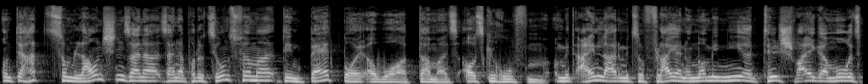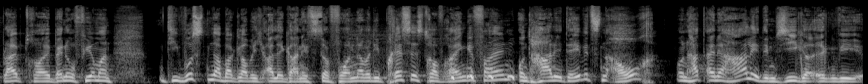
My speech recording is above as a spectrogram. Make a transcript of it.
Und der hat zum Launchen seiner, seiner Produktionsfirma den Bad Boy Award damals ausgerufen. Und mit Einladung, mit so Flyern und nominiert. Till Schweiger, Moritz Bleibtreu, Benno Fürmann. Die wussten aber, glaube ich, alle gar nichts davon. Aber die Presse ist drauf reingefallen und Harley Davidson auch und hat eine Harley dem Sieger irgendwie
